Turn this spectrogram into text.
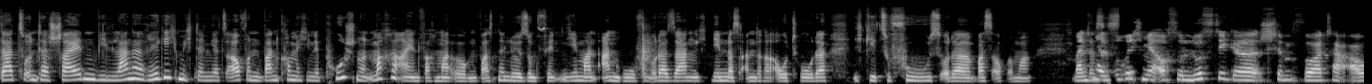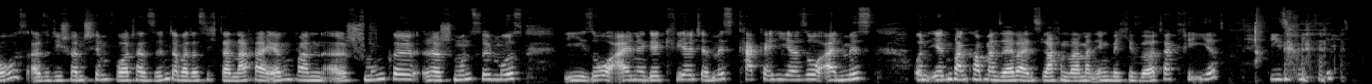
da zu unterscheiden, wie lange rege ich mich denn jetzt auf und wann komme ich in eine Pushen und mache einfach mal irgendwas, eine Lösung finden, jemanden anrufen oder sagen, ich nehme das andere Auto oder ich gehe zu Fuß oder was auch immer. Manchmal suche ich mir auch so lustige Schimpfwörter aus, also die schon Schimpfwörter sind, aber dass ich dann nachher irgendwann äh, schmunkel äh, schmunzeln muss, wie so eine gequälte Mistkacke hier, so ein Mist. Und irgendwann kommt man selber ins Lachen, weil man irgendwelche Wörter kreiert, die es nicht.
